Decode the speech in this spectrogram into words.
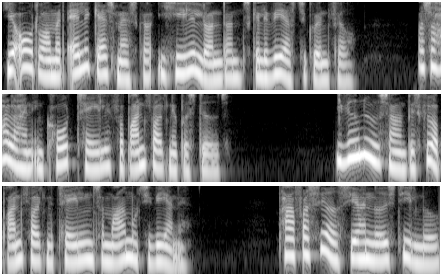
Giver ordre om, at alle gasmasker i hele London skal leveres til Grenfell, og så holder han en kort tale for brandfolkene på stedet. I vidneudsagn beskriver brandfolkene talen som meget motiverende. Parafraseret siger han noget i stil med,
